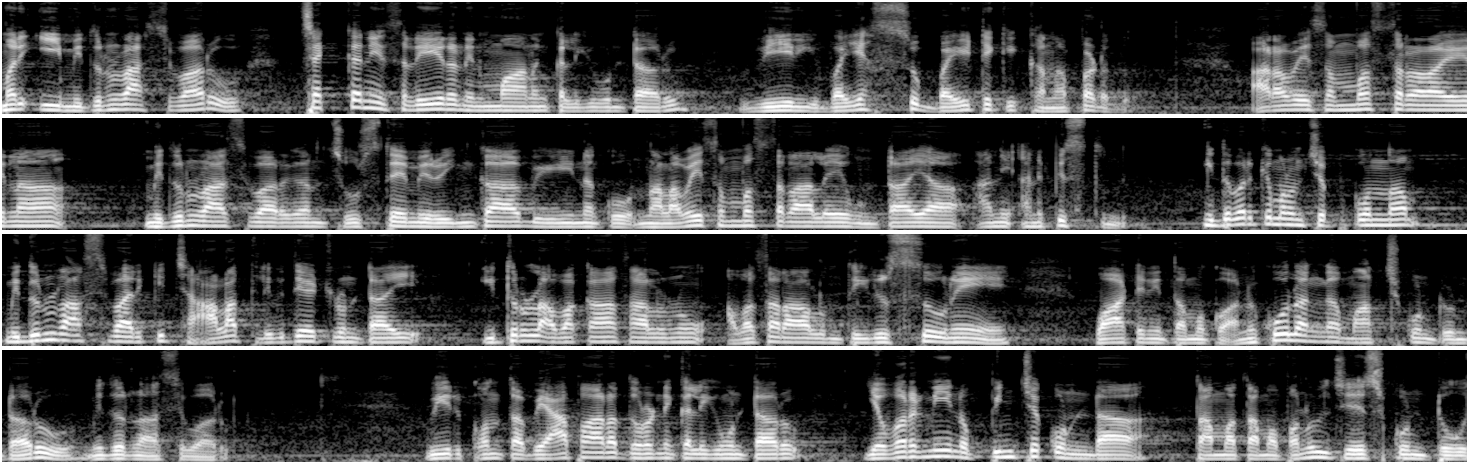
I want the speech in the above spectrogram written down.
మరి ఈ మిథున రాశివారు చక్కని శరీర నిర్మాణం కలిగి ఉంటారు. వీరి వయస్సు బయటికి కనపడదు. అరవై సంవత్సరాలైన మిథున రాశివారు కానీ చూస్తే మీరు ఇంకా వీళ్ళకు నలభై సంవత్సరాలే ఉంటాయా అని అనిపిస్తుంది. ఇదివరకు మనం చెప్పుకుందాం మిథున రాశి వారికి చాలా తెలివితేటలుంటాయి. ఇతరుల అవకాశాలను అవసరాలను తీరుస్తూనే వాటిని తమకు అనుకూలంగా మార్చుకుంటుంటారు మిథునరాశివారు. వీరు కొంత వ్యాపార ధోరణి కలిగి ఉంటారు. ఎవరినీ నొప్పించకుండా తమ తమ పనులు చేసుకుంటూ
